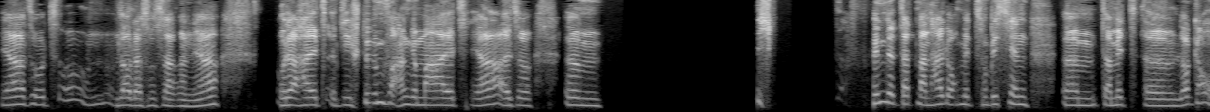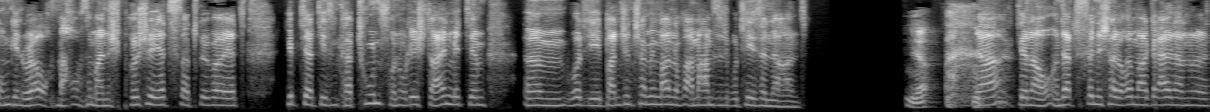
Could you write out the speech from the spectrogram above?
ja, so und, und lauter so Sachen, ja oder halt die Stümpfe angemalt. Ja, also ähm, ich finde, dass man halt auch mit so ein bisschen ähm, damit äh, locker umgehen oder auch mache auch so meine Sprüche jetzt darüber. Jetzt gibt ja diesen Cartoon von Uli Stein mit dem, ähm, wo die Bungee-Jumping machen, auf einmal haben sie die Prothese in der Hand. Ja. Ja, genau. Und das finde ich halt auch immer geil. Dann äh,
